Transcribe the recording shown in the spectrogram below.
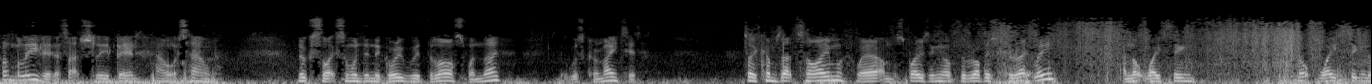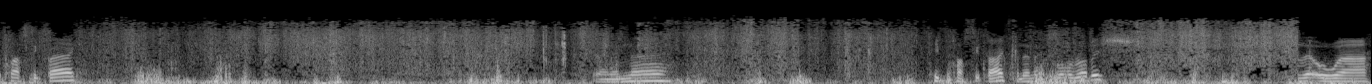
Can't believe it, it's actually been out of town. Looks like someone didn't agree with the last one though. It was cremated. So comes that time where I'm disposing of the rubbish correctly and not wasting not wasting the plastic bag. Going in there. Keep the plastic bag for the next lot of rubbish. A Little uh,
